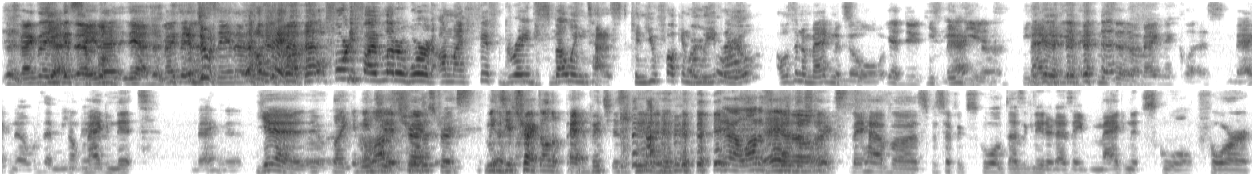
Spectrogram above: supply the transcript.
The fact that Yeah, you can say that one. that, yeah, the fact that you Dude, can say that. okay, f- 45 letter word on my fifth grade spelling test. Can you fucking Are you believe for that? real? I was in a magnet No. school. Yeah, dude, he's Magna. Indian. He's Magna. Indian. He's in a magnet class. Magna. What does that mean? No, magnet. Magnet. Yeah, uh, it- like It a means lot you of school attract- districts. It means you attract all the bad bitches. yeah, a lot of school Yeah. districts they have a specific school designated as a magnet school for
